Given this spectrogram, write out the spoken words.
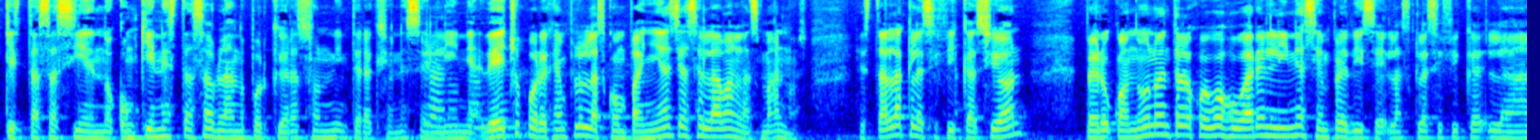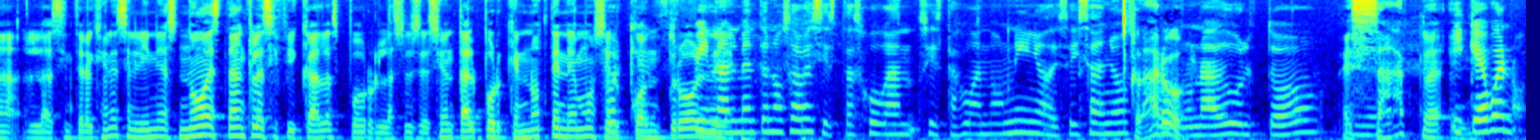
qué estás haciendo, con quién estás hablando, porque ahora son interacciones en línea. De hecho, por ejemplo, las compañías ya se lavan las manos. Está la clasificación, pero cuando uno entra al juego a jugar en línea siempre dice las clasifica las interacciones en líneas no están clasificadas por la asociación tal porque no tenemos el control. Finalmente no sabes si estás jugando si está jugando un niño de seis años o un adulto. Eh, Exacto. y que bueno,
